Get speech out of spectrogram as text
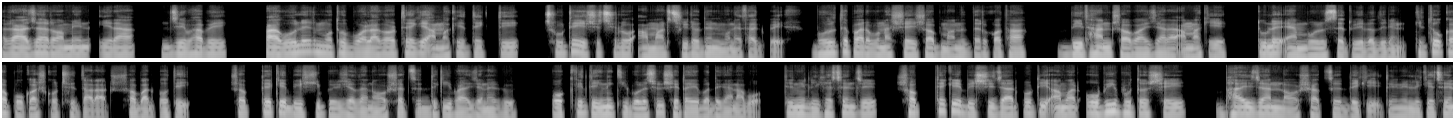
রাজা রমেন এরা যেভাবে পাগলের মতো বলাগড় থেকে আমাকে দেখতে ছুটে এসেছিল, আমার চিরদিন মনে থাকবে। বলতে পারব না সেই সব মানুষদের কথা বিধানসভায় যারা আমাকে তুলে অ্যাম্বুলেন্সে তুলে দিলেন, কৃতজ্ঞতা প্রকাশ করছে তারা সবার প্রতি। সব থেকে বেশি পরিচাদা নওশাদ সিদ্দিকী ভাইজানের পক্ষে তিনি কি বলেছেন সেটা এবারে জানাব। তিনি লিখেছেন যে সব থেকে বেশি যার প্রতি আমার অভিভূত সেই ভাইজান নওশাদ সিদ্দিকী। তিনি লিখেছেন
